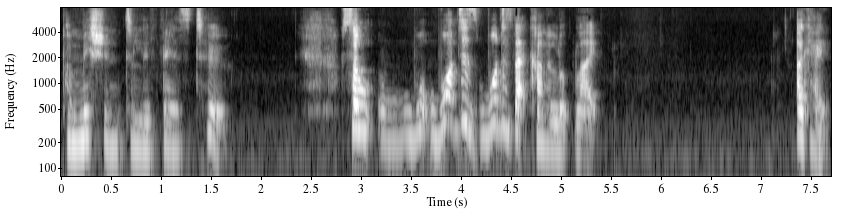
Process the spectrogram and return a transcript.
permission to live theirs too. So what does what does that kind of look like? Okay,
